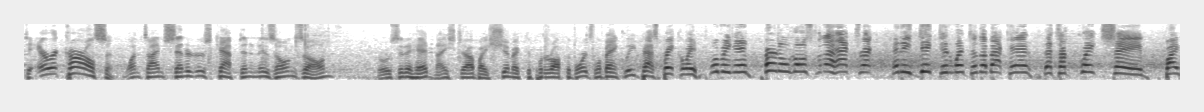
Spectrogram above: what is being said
to Erik Karlsson, one time Senators captain in his own zone. Throws it ahead. Nice job by Simek to put it off the boards. Labanc lead pass, breakaway, moving in. Hertl goes for the hat trick, and he deked and went to the backhand. That's a great save by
